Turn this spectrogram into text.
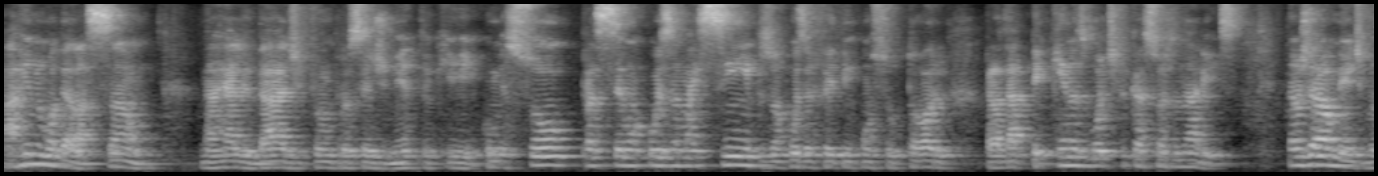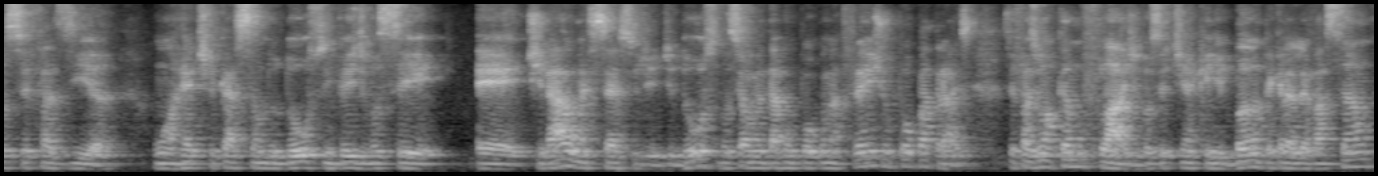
A rinomodelação na realidade foi um procedimento que começou para ser uma coisa mais simples, uma coisa feita em consultório para dar pequenas modificações do nariz. Então, geralmente você fazia uma retificação do dorso, em vez de você é, tirar um excesso de, de dorso, você aumentava um pouco na frente e um pouco atrás. Você fazia uma camuflagem, você tinha aquele bump, aquela elevação,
